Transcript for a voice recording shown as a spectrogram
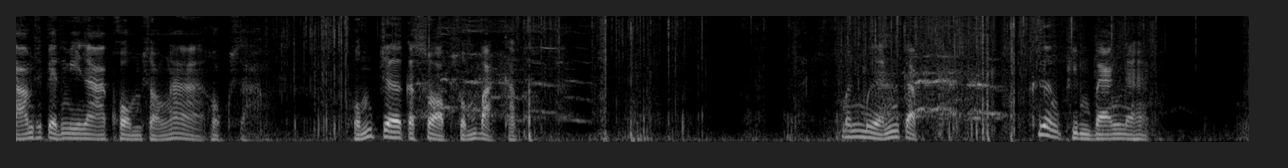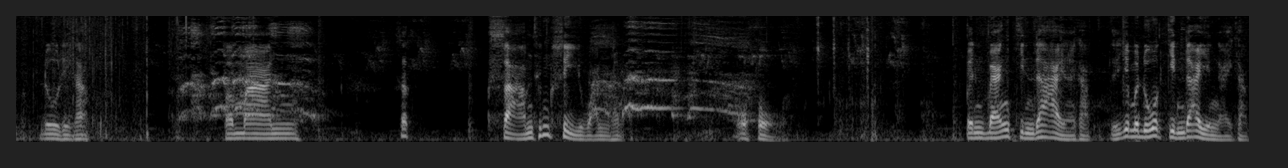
31 มีนาคม 2563 ผมเจอกระสอบสมบัติครับ มันเหมือนกับเครื่องพิมพ์แบงค์นะฮะ ดูดิครับ ประมาณสักสามถึงสี่วันครับ โอ้โห เป็นแบงค์กินได้นะครับ เดี๋ยวจะมาดูว่ากินได้ยังไงครับ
